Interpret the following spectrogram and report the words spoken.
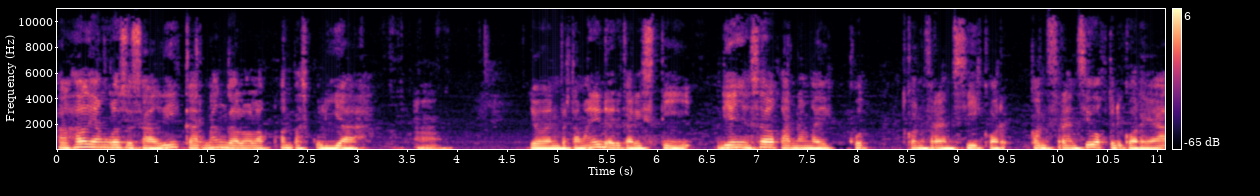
hal-hal yang lo sesali karena nggak lo lakukan pas kuliah. Uh, jawaban pertama ini dari Karisti. Dia nyesel karena nggak ikut konferensi konferensi waktu di Korea.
